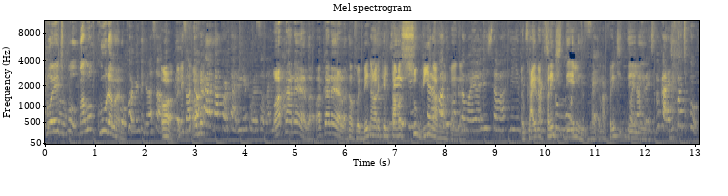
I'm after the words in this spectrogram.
Foi tipo uma loucura, mano. Foi muito engraçado. Ó, ele- Só que ó, o cara da portaria começou a dar Ó a risada. canela, ó a canela. Não, foi bem na hora que ele tava Gente, subindo era a rampa pouco da ainda. manhã, a gente tava rindo. Eu caí na frente dele, na- sério. na frente Foi dele. na frente do cara, ele ficou tipo...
